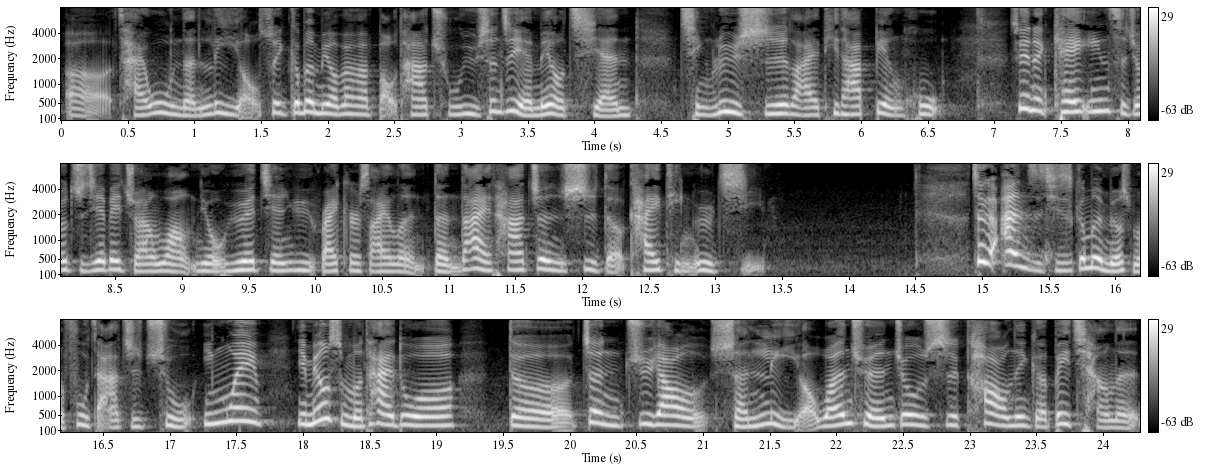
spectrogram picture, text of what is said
呃，财务能力哦，所以根本没有办法保他出狱，甚至也没有钱请律师来替他辩护。所以呢，K 因此就直接被转往纽约监狱 Rikers Island，等待他正式的开庭日期。这个案子其实根本没有什么复杂之处，因为也没有什么太多的证据要审理哦，完全就是靠那个被抢的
